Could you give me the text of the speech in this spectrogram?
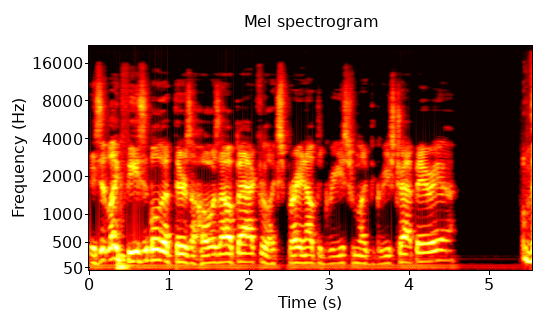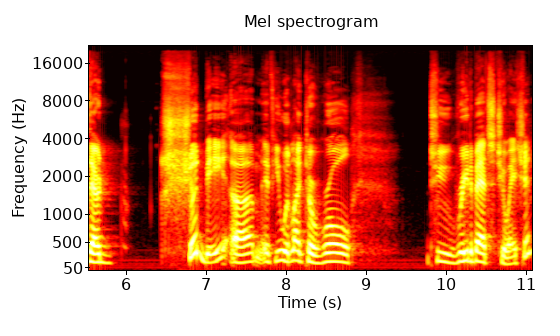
Is it like feasible that there's a hose out back for like spraying out the grease from like the grease trap area? There should be, um, if you would like to roll to read a bad situation.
